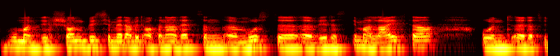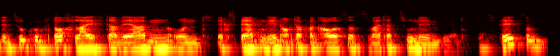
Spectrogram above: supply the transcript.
wo man sich schon ein bisschen mehr damit auseinandersetzen äh, musste, äh, wird es immer leichter. Und äh, das wird in Zukunft noch leichter werden. Und Experten gehen auch davon aus, dass es weiter zunehmen wird. Es fehlt so ein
